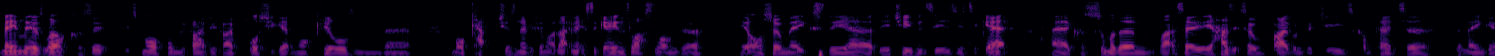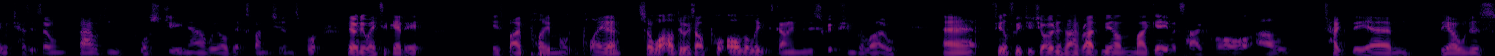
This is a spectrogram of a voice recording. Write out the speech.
Mainly as well because it, it's more fun with 5v5. Plus, you get more kills and uh, more captures and everything like that. It makes the games last longer. It also makes the uh, the achievements easier to get because uh, some of them, like I say, it has its own 500 Gs compared to the main game, which has its own 1000 plus G now with all the expansions. But the only way to get it is by playing multiplayer. So what I'll do is I'll put all the links down in the description below. Uh, feel free to join us. Either add me on my gamer tag or I'll tag the um, the owner's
